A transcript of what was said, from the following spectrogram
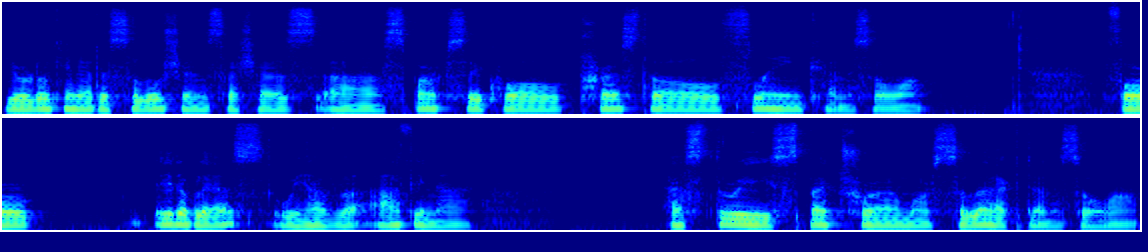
you're looking at a solutions such as uh, Spark SQL, Presto, Flink, and so on. For AWS, we have Athena, S3, Spectrum, or Select, and so on.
